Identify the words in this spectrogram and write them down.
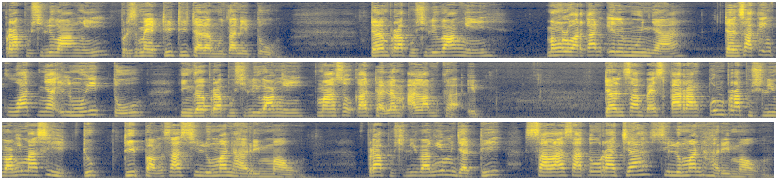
Prabu Siliwangi bersemedi di dalam hutan itu. Dan Prabu Siliwangi mengeluarkan ilmunya dan saking kuatnya ilmu itu hingga Prabu Siliwangi masuk ke dalam alam gaib. Dan sampai sekarang pun Prabu Siliwangi masih hidup di bangsa siluman harimau. Prabu Siliwangi menjadi salah satu raja siluman harimau.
